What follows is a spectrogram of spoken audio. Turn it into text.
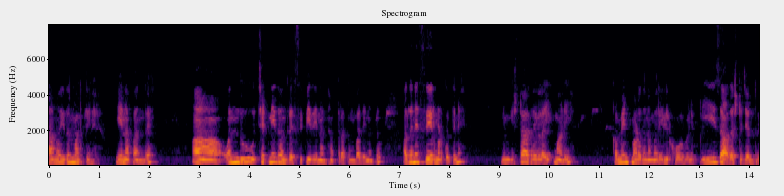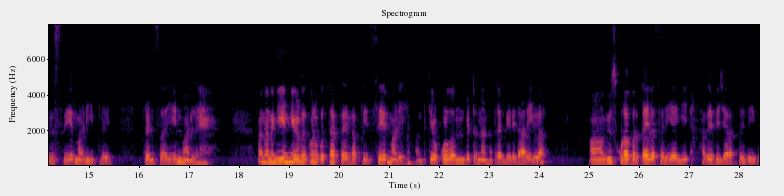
ನಾನು ಇದನ್ನು ಮಾಡ್ತೀನಿ. ಏನಪ್ಪ ಅಂದರೆ ಒಂದು ಚಟ್ನಿದು ಒಂದು ರೆಸಿಪಿ ಇದೆ ನನ್ನ ಹತ್ರ ತುಂಬ ದಿನದ್ದು. ಅದನ್ನೇ ಸೇರ್ ಮಾಡ್ಕೊತೀನಿ. ನಿಮ್ಗೆ ಇಷ್ಟ ಆದರೆ ಲೈಕ್ ಮಾಡಿ ಕಮೆಂಟ್ ಮಾಡೋದನ್ನು ಮರೀಲಿಕ್ಕೆ ಹೋಗಬೇಡಿ. ಪ್ಲೀಸ್ ಆದಷ್ಟು ಜನರಿಗೆ ಸೇರ್ ಮಾಡಿ ಪ್ಲೇ ಫ್ರೆಂಡ್ಸ ಏನು ಮಾಡಲಿ? ನನಗೇನು ಹೇಳಬೇಕು ಅನ್ನೋ ಗೊತ್ತಾಗ್ತಾ ಇಲ್ಲ. ಪ್ಲೀಸ್ ಸೇರ್ ಮಾಡಿ ಅಂತ ಕೇಳ್ಕೊಳ್ಳೋದು ಒಂದು ಬಿಟ್ಟರೆ ನನ್ನ ಹತ್ರ ಬೇರೆ ದಾರಿ ಇಲ್ಲ. ವ್ಯೂಸ್ ಕೂಡ ಬರ್ತಾ ಇಲ್ಲ ಸರಿಯಾಗಿ. ಅದೇ ಬೇಜಾರಾಗ್ತಾ ಇದೆ ಈಗ.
